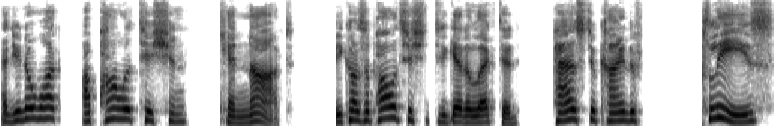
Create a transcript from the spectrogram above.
And you know what? A politician cannot, because a politician to get elected has to kind of please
